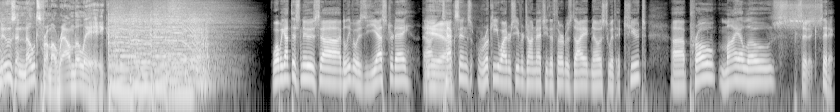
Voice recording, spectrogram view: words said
News and notes from around the league. Well, we got this news. Uh, I believe it was yesterday. Uh, Yeah. Texans rookie wide receiver John Metchie III was diagnosed with acute uh, promyelocytic Cytic.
